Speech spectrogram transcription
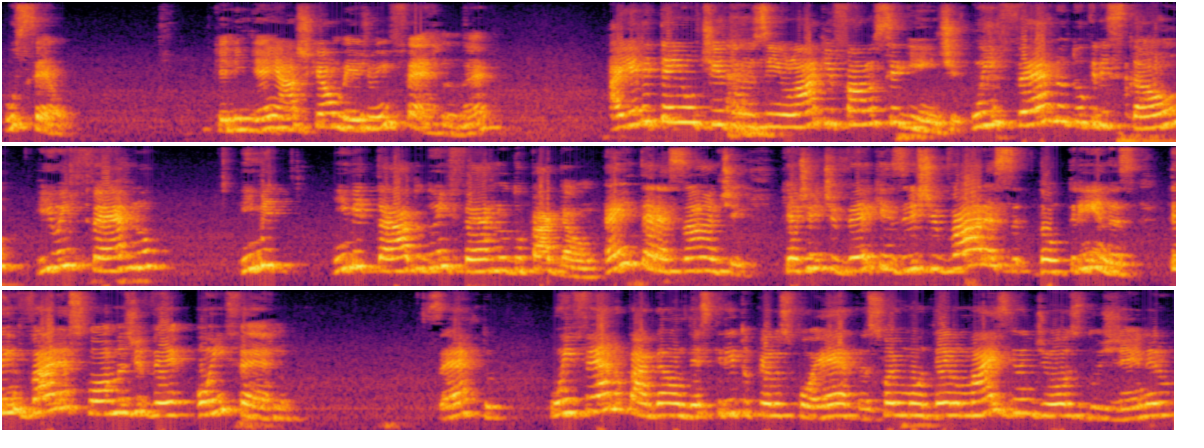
O céu. Porque ninguém acha que almeja o inferno, né? Aí ele tem um títulozinho lá que fala o seguinte: o inferno do cristão e o inferno imitado do inferno do pagão. É interessante que a gente vê que existe várias doutrinas, tem várias formas de ver o inferno. Certo? O inferno pagão, descrito pelos poetas, foi o modelo mais grandioso do gênero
